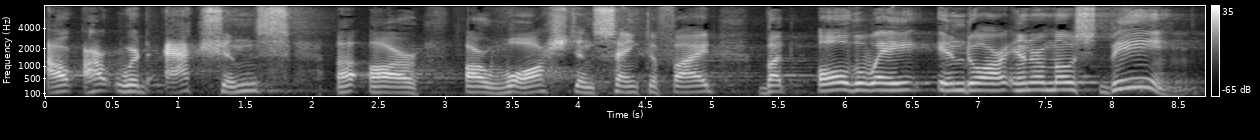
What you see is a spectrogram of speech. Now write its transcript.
our outward actions uh, are, are washed and sanctified, but all the way into our innermost being.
